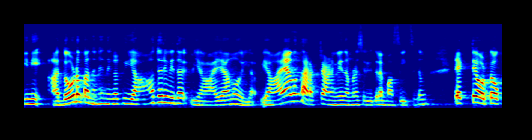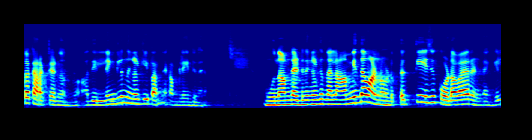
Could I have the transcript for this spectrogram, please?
ഇനി അതോടൊപ്പം തന്നെ നിങ്ങൾക്ക് യാതൊരുവിധ വ്യായാമവും ഇല്ല വ്യായാമം കറക്റ്റ് ആണെങ്കിൽ നമ്മുടെ ശരീരത്തിലെ മസിൽസിനും രക്തയോട്ടവും ഒക്കെ കറക്റ്റായിട്ട് നടന്നു അതില്ലെങ്കിൽ നിങ്ങൾക്ക് ഈ പറഞ്ഞ കംപ്ലൈന്റ് വരാം. മൂന്നാമതായിട്ട് നിങ്ങൾക്ക് നല്ല അമിതവണ്ണമുണ്ട്. പ്രത്യേകിച്ച് കുടവയറുണ്ടെങ്കിൽ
